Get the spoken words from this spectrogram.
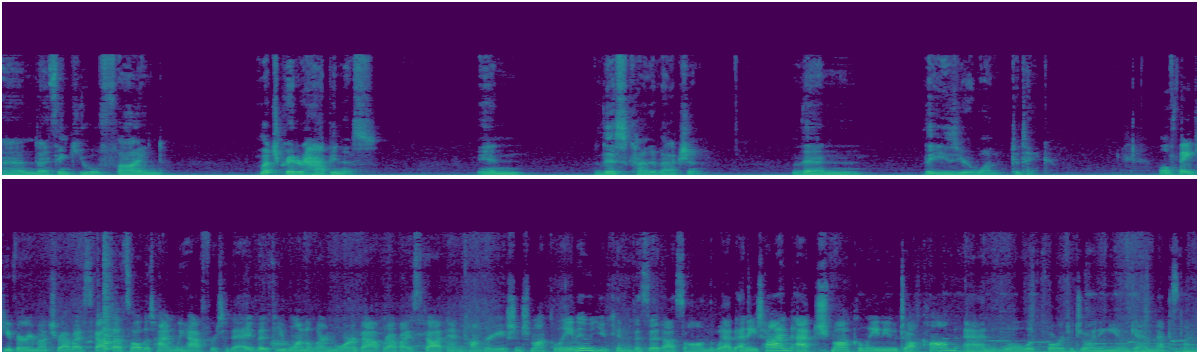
And I think you will find much greater happiness in this kind of action than the easier one to take. Well, thank you very much, Rabbi Scott. That's all the time we have for today. But if you want to learn more about Rabbi Scott and Congregation Shema you can visit us on the web anytime at shmakolenu.com, and we'll look forward to joining you again next time.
